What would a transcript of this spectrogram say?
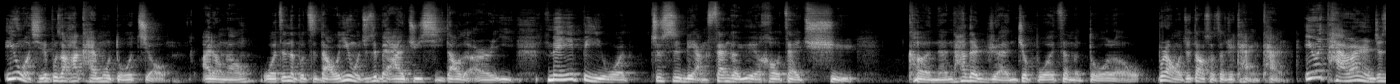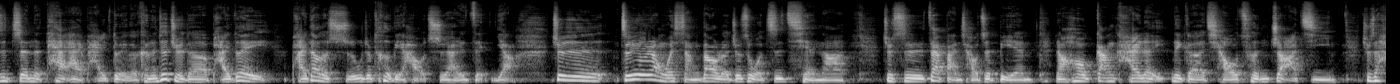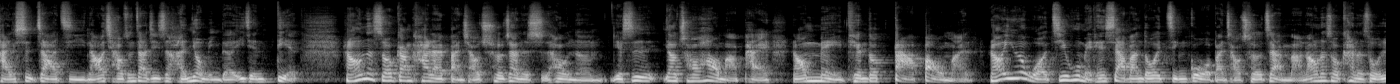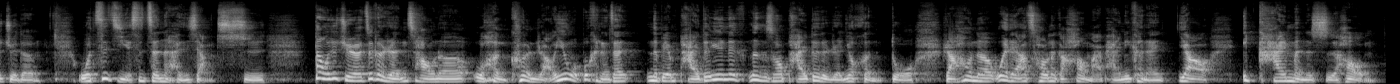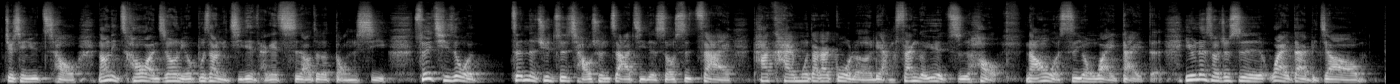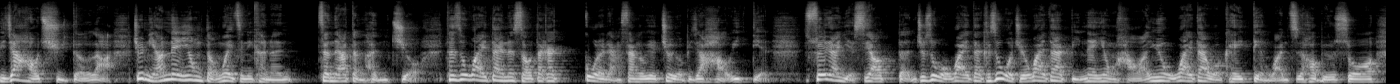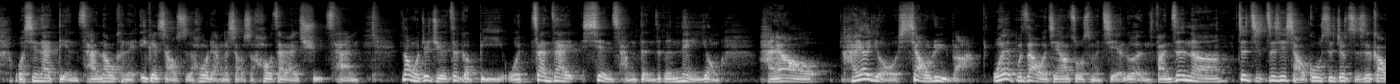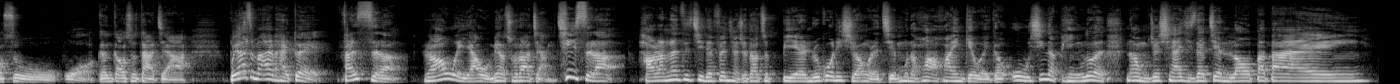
因为我其实不知道它开幕多久，I don't know，我真的不知道，因为我就是被 IG 洗到的而已。Maybe 我就是两三个月后再去。可能他的人就不会这么多了，不然我就到时候再去看看。因为台湾人就是真的太爱排队了，可能就觉得排队排到的食物就特别好吃，还是怎样？就是这又让我想到了，就是我之前啊，就是在板桥这边，然后刚开了那个桥村炸鸡，就是韩式炸鸡。然后桥村炸鸡是很有名的一间店，然后那时候刚开来板桥车站的时候呢，也是要抽号码牌，然后每天都大爆满。然后因为我几乎每天下班都会经过板桥车站嘛，然后那时候看的时候，我就觉得我自己也是真的很想吃，但我就觉得这个人潮呢，我很困扰，因为我不可能在那边排队，因为那那个时候排队的人又很多，然后呢，为了要抽那个号码牌，你可能要一开门的时候就先去抽，然后你抽完之后，你又不知道你几点才可以吃到这个东西，所以其实我。真的去吃桥村炸鸡的时候，是在它开幕大概过了两三个月之后，然后我是用外带的，因为那时候就是外带比较比较好取得啦。就你要内用等位置，你可能真的要等很久，但是外带那时候大概。过了两三个月就有比较好一点，虽然也是要等，就是我外带，可是我觉得外带比内用好啊，因为外带我可以点完之后，比如说我现在点餐，那我可能一个小时后、两个小时后再来取餐，那我就觉得这个比我站在现场等这个内用还要还要有效率吧。我也不知道我今天要做什么结论，反正呢，这几这些小故事就只是告诉我跟告诉大家，不要这么爱排队，烦死了。然后尾牙我没有抽到奖，气死了。好了，那这期的分享就到这边。如果你喜欢我的节目的话，欢迎给我一个五星的评论。那我们就下一集再见喽，拜拜。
